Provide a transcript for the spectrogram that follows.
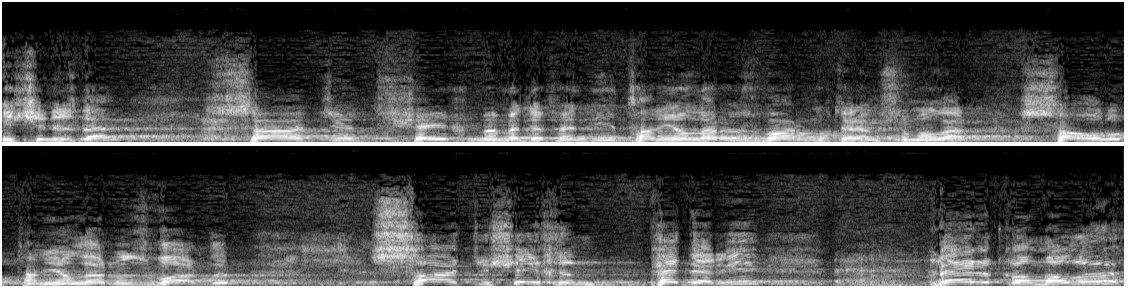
İçinizde Saatçi Şeyh Mehmet Efendi'yi tanıyanlarınız var muhterem Müslümanlar. Sağ olup tanıyanlarınız vardır. Saatçi Şeyh'in pederi Bergamalı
